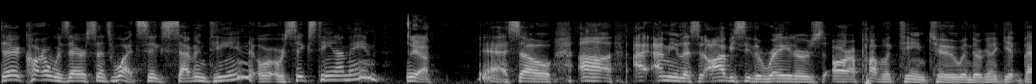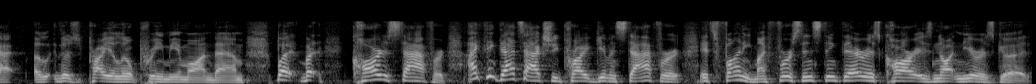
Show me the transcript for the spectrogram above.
Derek Carr was there since what, six, 17 or, or 16? I mean. yeah. Yeah, so uh, I, I mean, listen. Obviously, the Raiders are a public team too, and they're going to get back. Uh, there's probably a little premium on them, but but Carr to Stafford, I think that's actually probably given Stafford. It's funny. My first instinct there is Carr is not near as good.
